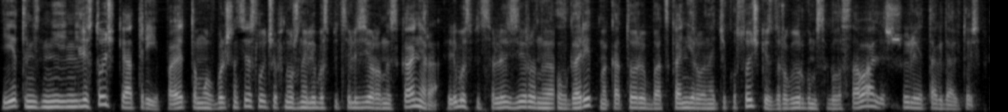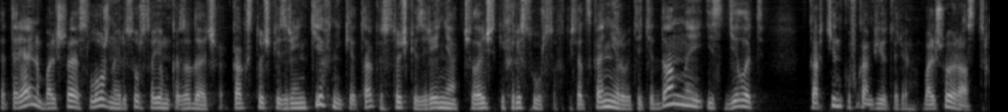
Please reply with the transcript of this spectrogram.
И это не, не листочки, а три. Поэтому в большинстве случаев нужны либо специализированные сканеры, либо специализированные алгоритмы, которые бы отсканированы эти кусочки, с друг другом согласовали, сшили и так далее. То есть это реально большая, сложная, ресурсоемкая задача, как с точки зрения техники, так и с точки зрения человеческих ресурсов. То есть отсканировать эти данные и сделать картинку в компьютере, большой растр.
